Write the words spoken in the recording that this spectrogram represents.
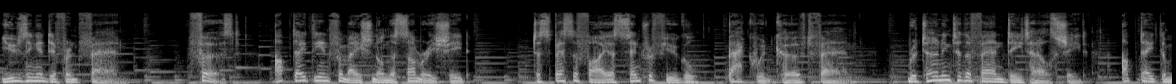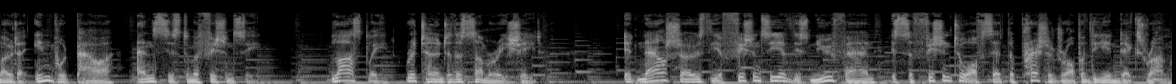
Using a different fan. First, update the information on the summary sheet to specify a centrifugal backward curved fan. Returning to the fan details sheet, update the motor input power and system efficiency. Lastly, return to the summary sheet. It now shows the efficiency of this new fan is sufficient to offset the pressure drop of the index run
